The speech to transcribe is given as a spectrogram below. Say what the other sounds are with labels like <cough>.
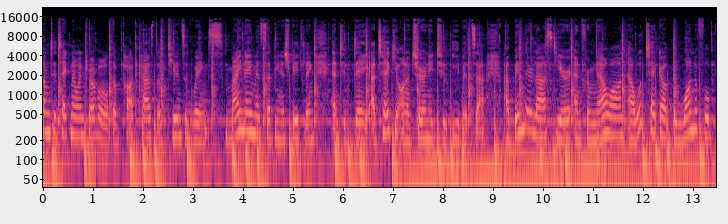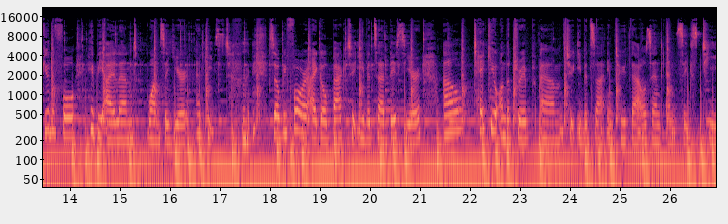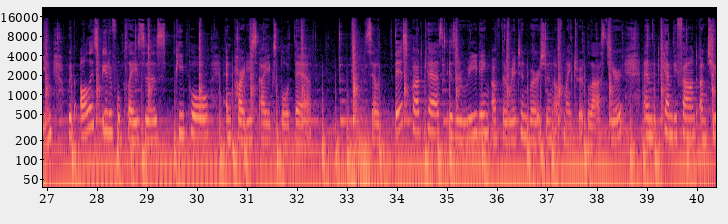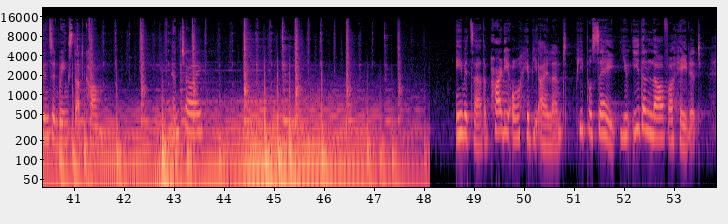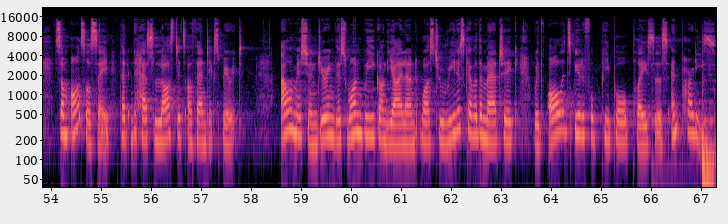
Welcome to Techno and Travel, the podcast of Tunes and Wings. My name is Sabine Spetling, and today I take you on a journey to Ibiza. I've been there last year, and from now on, I will check out the wonderful, beautiful hippie island once a year at least. <laughs> so, before I go back to Ibiza this year, I'll take you on the trip um, to Ibiza in 2016 with all its beautiful places, people, and parties I explored there. So, this podcast is a reading of the written version of my trip last year, and it can be found on tunesandwings.com. Enjoy! Ibiza, the party or hippie island. People say you either love or hate it. Some also say that it has lost its authentic spirit. Our mission during this one week on the island was to rediscover the magic with all its beautiful people, places, and parties.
